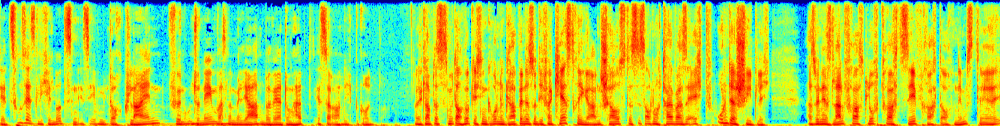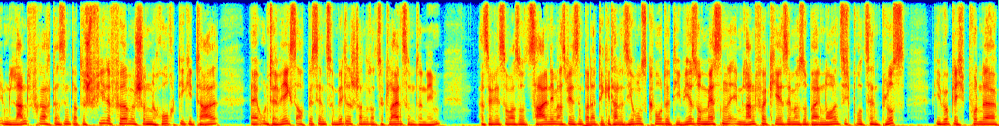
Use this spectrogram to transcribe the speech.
der zusätzliche Nutzen ist eben doch klein. Für ein Unternehmen, was eine Milliardenbewertung hat, ist dann auch nicht begründbar. Ich glaube, das ist mit auch wirklich ein Grund. Und gerade wenn du so die Verkehrsträger anschaust, das ist auch noch teilweise echt unterschiedlich. Also wenn du jetzt Landfracht, Luftfracht, Seefracht auch nimmst, äh, im Landfracht, da sind praktisch viele Firmen schon hochdigital äh, unterwegs, auch bis hin zum Mittelstand oder zu Kleinstunternehmen. Also wenn wir jetzt so Zahlen nehmen, also wir sind bei der Digitalisierungsquote, die wir so messen im Landverkehr, sind wir so bei 90 Prozent plus, die wirklich von der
